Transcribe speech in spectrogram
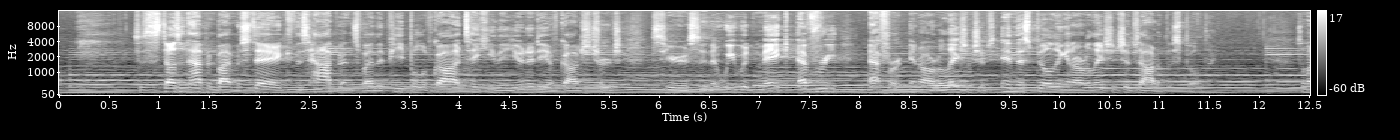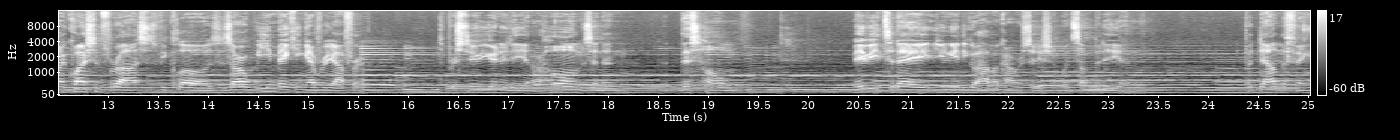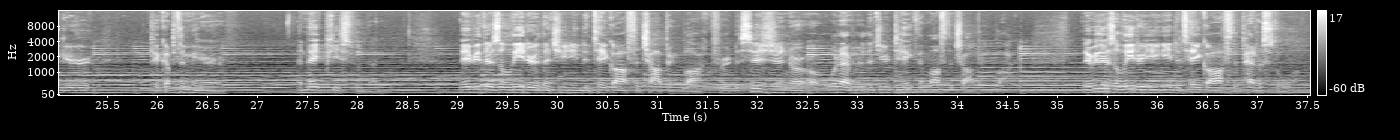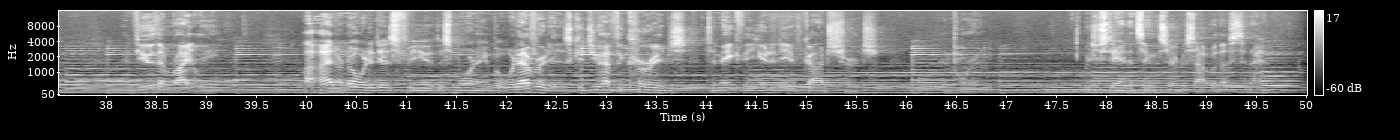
Since this doesn't happen by mistake, this happens by the people of God taking the unity of God's church seriously. That we would make every effort in our relationships in this building and our relationships out of this building. So, my question for us as we close is Are we making every effort to pursue unity in our homes and in this home? Maybe today you need to go have a conversation with somebody and put down the finger, pick up the mirror, and make peace with them. Maybe there's a leader that you need to take off the chopping block for a decision or, or, whatever, that you take them off the chopping block. Maybe there's a leader you need to take off the pedestal and view them rightly. I, I don't know what it is for you this morning, but whatever it is, could you have the courage to make the unity of God's church important? Would you stand and sing the service out with us today?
